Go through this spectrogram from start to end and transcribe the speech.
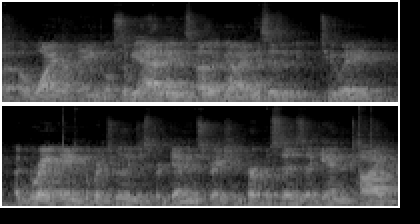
a, a, wider angle. So we added in this other guy, and this isn't to a, a great angle, but it's really just for demonstration purposes. Again, tied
